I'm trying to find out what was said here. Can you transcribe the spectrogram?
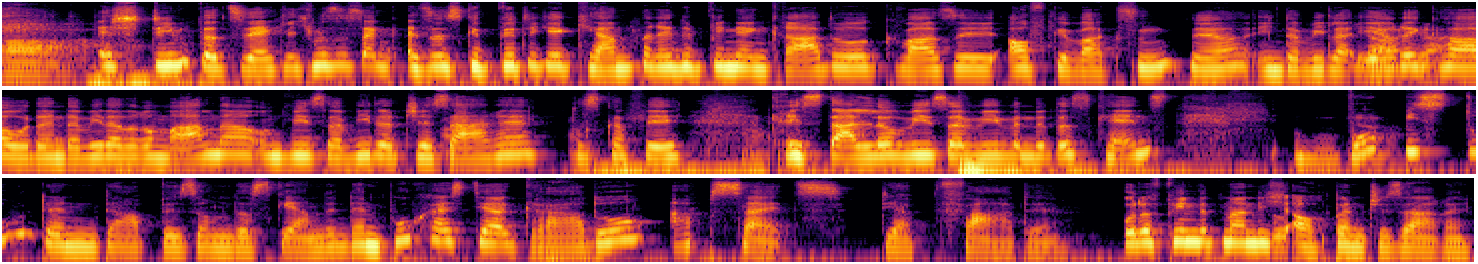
Oh. Es stimmt tatsächlich. Ich muss sagen, also als gebürtige Kärntnerin, ich bin ja in Grado quasi aufgewachsen, ja, in der Villa ja, Erika ja. oder in der Villa Romana und vis-à-vis der Cesare, das Café Cristallo vis-à-vis, wenn du das kennst. Wo ja. bist du denn da besonders gern? Denn dein Buch heißt ja Grado abseits der Pfade. Oder findet man dich auch beim Cesare?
